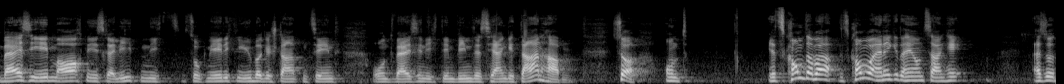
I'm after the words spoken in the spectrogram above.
Weil sie eben auch den Israeliten nicht so gnädig gegenübergestanden sind und weil sie nicht den Willen des Herrn getan haben. So, und jetzt kommt aber, jetzt kommen aber einige daher und sagen, hey, also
